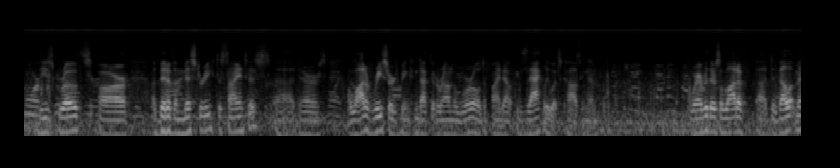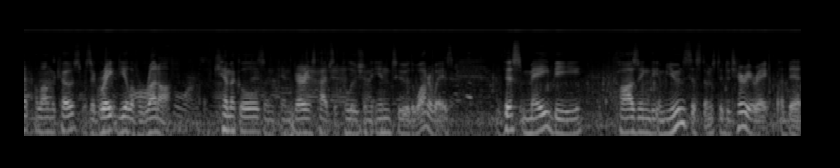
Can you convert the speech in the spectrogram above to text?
more. These visible growths here. are a bit of a mystery to scientists. Uh, there's a lot of research being conducted around the world to find out exactly what's causing them. Wherever there's a lot of uh, development along the coast, there's a great deal of runoff of chemicals and, and various types of pollution into the waterways. This may be causing the immune systems to deteriorate a bit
